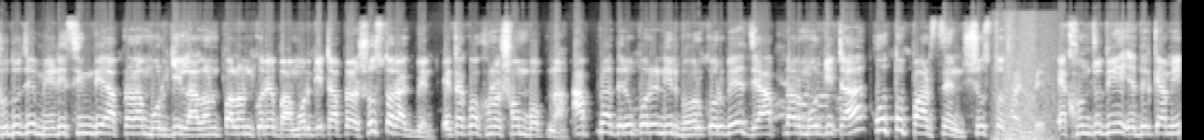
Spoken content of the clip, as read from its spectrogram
শুধু যে মেডিসিন দিয়ে আপনারা মুরগি লালন পালন করে বা মুরগিটা আপনারা সুস্থ রাখবেন, এটা কখনো সম্ভব না। আপনাদের উপরে নির্ভর করবে যে আপনার মুরগিটা কত পার্সেন্ট সুস্থ থাকবে। এখন যদি এদেরকে আমি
